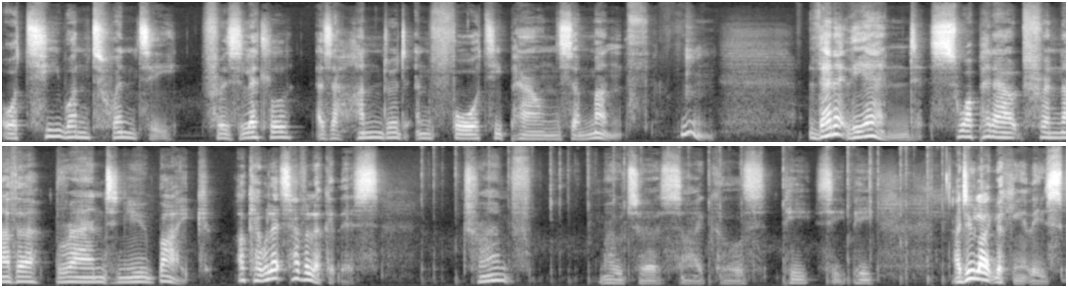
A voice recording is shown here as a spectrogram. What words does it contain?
or T120 for as little as £140 a month. Hmm. Then at the end, swap it out for another brand new bike. Okay, well, let's have a look at this. Triumph Motorcycles PCP. I do like looking at these.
